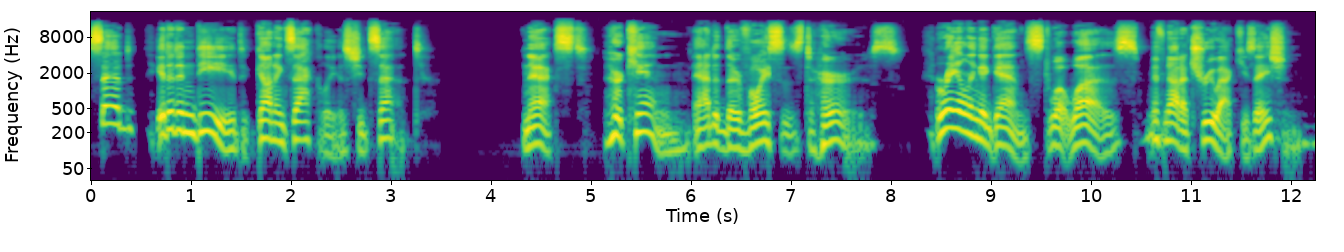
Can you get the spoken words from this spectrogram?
said it had indeed gone exactly as she'd said. Next, her kin added their voices to hers, railing against what was, if not a true accusation,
